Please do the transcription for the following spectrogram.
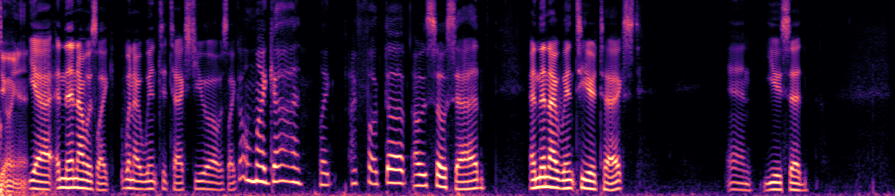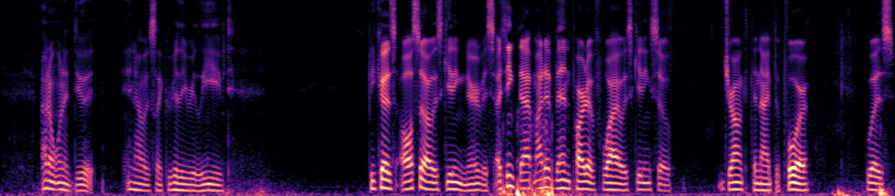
doing it. Yeah, and then I was like when I went to text you, I was like, "Oh my god, like I fucked up." I was so sad. And then I went to your text and you said I don't want to do it. And I was like really relieved. Because also I was getting nervous. I think that might have been part of why I was getting so drunk the night before was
